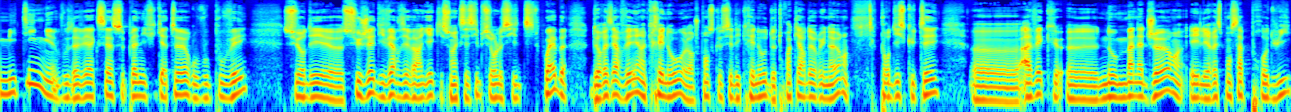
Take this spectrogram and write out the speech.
meetings. Vous avez accès à ce planificateur où vous pouvez sur des euh, sujets divers et variés qui sont accessibles sur le site web, de réserver un créneau. Alors je pense que c'est des créneaux de trois quarts d'heure, une heure, pour discuter euh, avec euh, nos managers et les responsables produits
